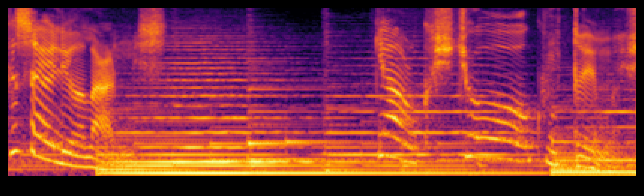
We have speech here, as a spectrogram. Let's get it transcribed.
Şarkı söylüyorlarmış. Yavru kuş çok mutluymuş.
